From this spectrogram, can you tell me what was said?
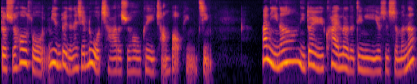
的时候，所面对的那些落差的时候，可以长保平静。那你呢？你对于快乐的定义又是什么呢？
